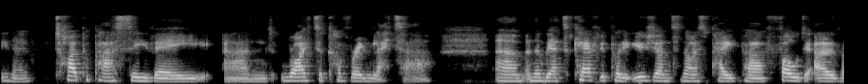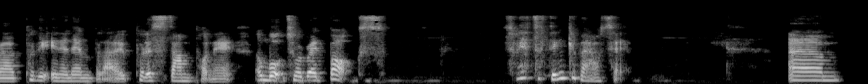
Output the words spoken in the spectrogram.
you know, type up our CV and write a covering letter. Um, and then we had to carefully put it usually onto nice paper, fold it over, put it in an envelope, put a stamp on it, and walk to a red box. So we had to think about it. Um,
